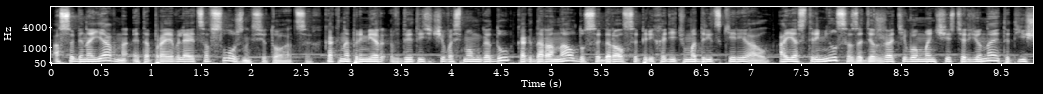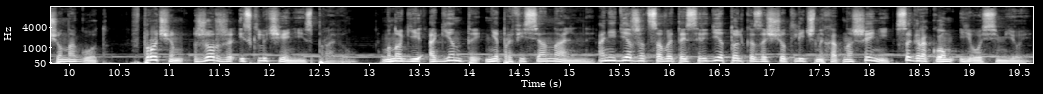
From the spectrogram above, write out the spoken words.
Особенно явно это проявляется в сложных ситуациях, как, например, в 2008 году, когда Роналду собирался переходить в мадридский Реал, а я стремился задержать его в Манчестер Юнайтед еще на год. Впрочем, Жоржа исключение исправил. Многие агенты непрофессиональны, они держатся в этой среде только за счет личных отношений с игроком и его семьей.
